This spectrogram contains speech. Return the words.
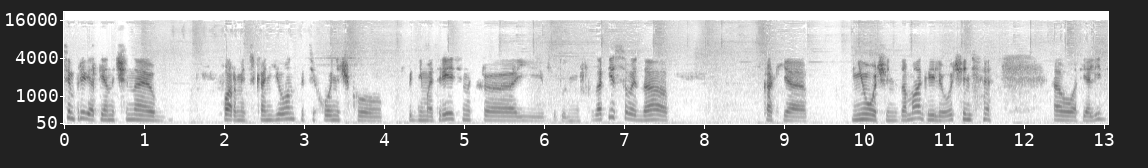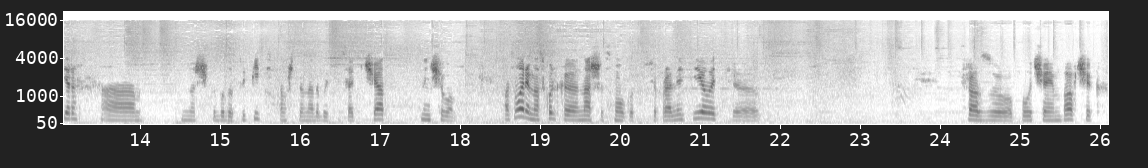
Всем привет, я начинаю фармить каньон, потихонечку поднимать рейтинг э, и буду немножко записывать, да, как я не очень за мага или очень. вот, я лидер. А, немножечко буду тупить, потому что надо будет писать в чат. Ну ничего. Посмотрим, насколько наши смогут все правильно сделать. Э, сразу получаем бафчик.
